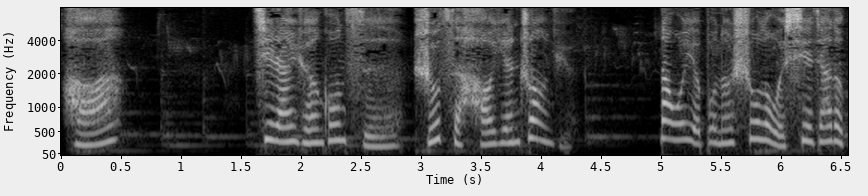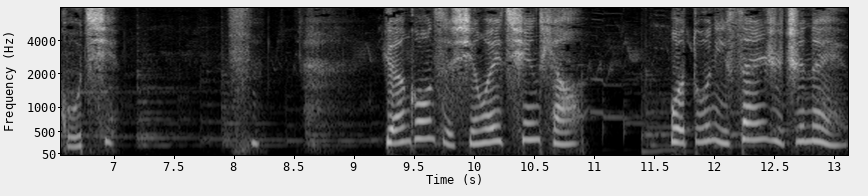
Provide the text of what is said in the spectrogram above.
好啊，既然袁公子如此豪言壮语，那我也不能输了我谢家的骨气。哼，袁公子行为轻佻，我赌你三日之内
